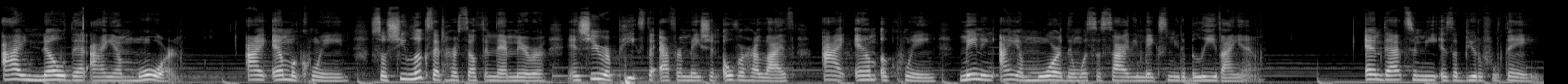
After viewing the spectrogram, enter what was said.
I know that I am more. I am a queen. So she looks at herself in that mirror and she repeats the affirmation over her life I am a queen, meaning I am more than what society makes me to believe I am. And that to me is a beautiful thing.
